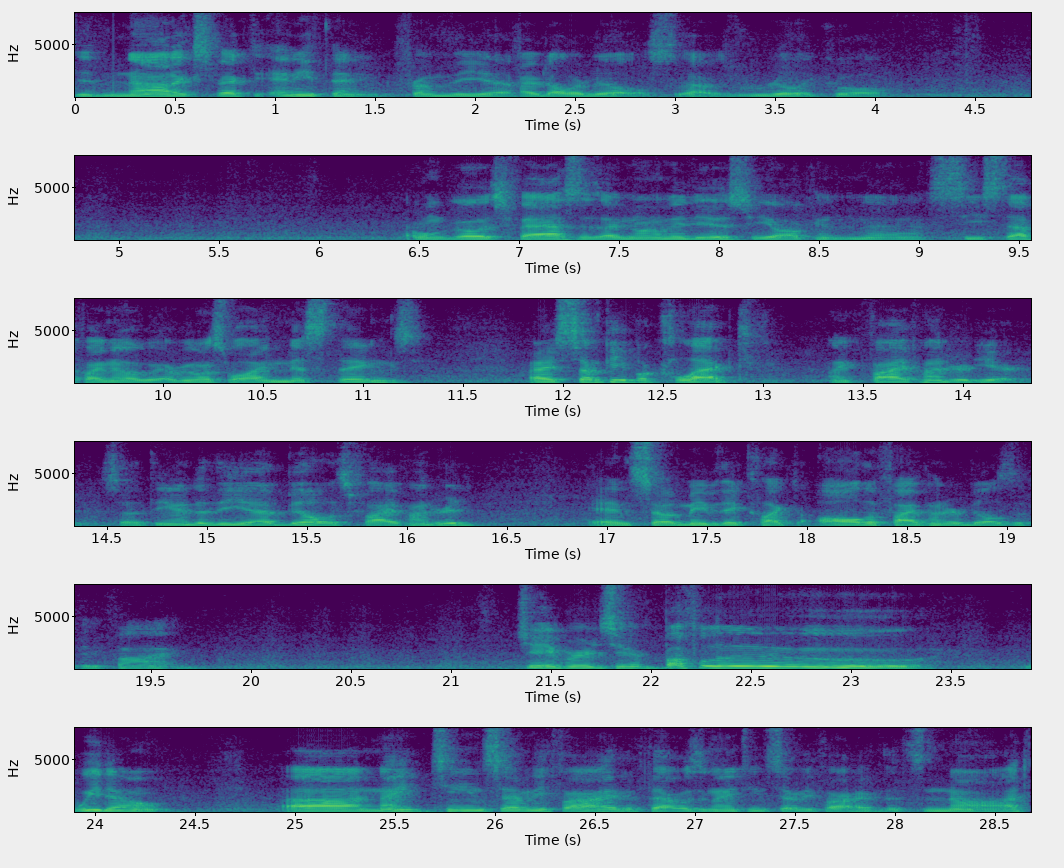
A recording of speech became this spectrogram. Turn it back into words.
Did not expect anything from the uh, $5 bills, so that was really cool. I won't go as fast as I normally do so y'all can uh, see stuff. I know every once in a while I miss things. All right, some people collect like 500 here. So at the end of the uh, bill is 500. And so maybe they collect all the 500 bills that they find. Jaybird's here. Buffalo. We don't. Uh, 1975, if that was in 1975, that's not.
